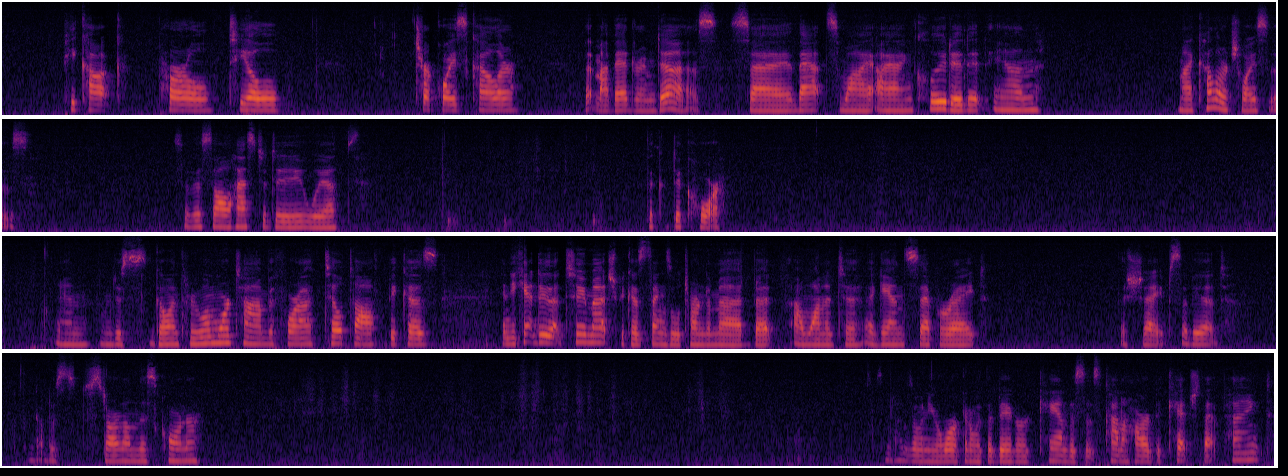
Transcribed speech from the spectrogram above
peacock pearl teal turquoise color, but my bedroom does. So that's why I included it in my color choices. So this all has to do with the decor. And I'm just going through one more time before I tilt off because, and you can't do that too much because things will turn to mud, but I wanted to again separate the shapes a bit. I think I'll just start on this corner. Sometimes when you're working with a bigger canvas, it's kind of hard to catch that paint.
